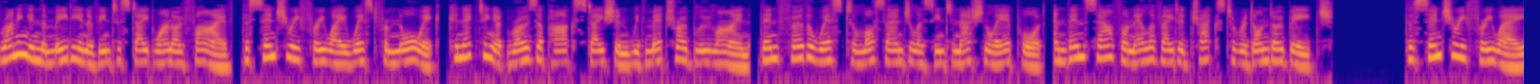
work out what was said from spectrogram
running in the median of Interstate 105, the Century Freeway west from Norwalk, connecting at Rosa Parks Station with Metro Blue Line, then further west to Los Angeles International Airport, and then south on elevated tracks to Redondo Beach. The Century Freeway,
